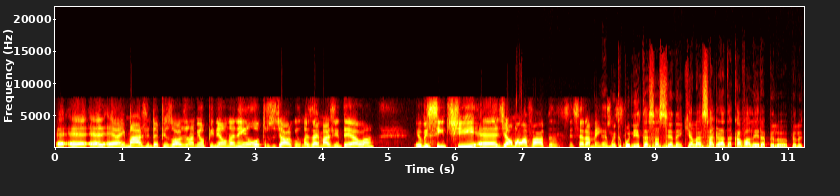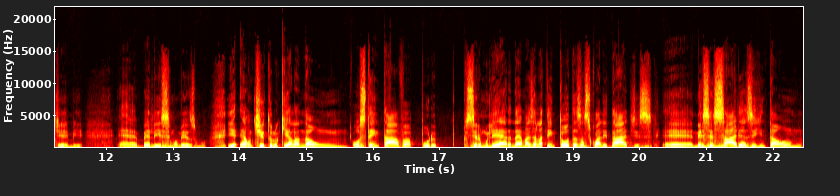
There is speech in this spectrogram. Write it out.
É, é, é a imagem do episódio, na minha opinião. Não é nem outros diálogos, mas a imagem dela eu me senti é, de alma lavada, sinceramente. É muito assim. bonita essa cena em que ela é sagrada cavaleira pelo, pelo Jamie. É belíssimo mesmo. E é um título que ela não ostentava por ser mulher, né? Mas ela tem todas as qualidades é, necessárias e então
